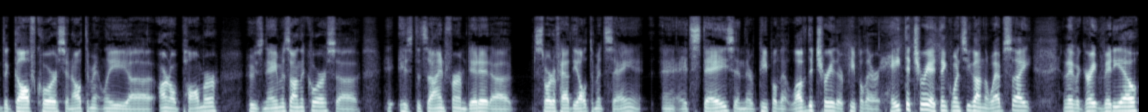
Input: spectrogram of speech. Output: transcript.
the golf course and ultimately uh, arnold palmer whose name is on the course uh, his design firm did it uh, sort of had the ultimate say and it stays and there are people that love the tree there are people that hate the tree i think once you go on the website and they have a great video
